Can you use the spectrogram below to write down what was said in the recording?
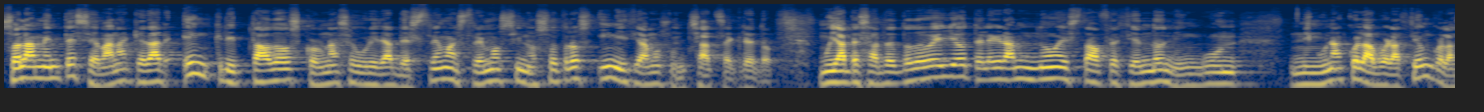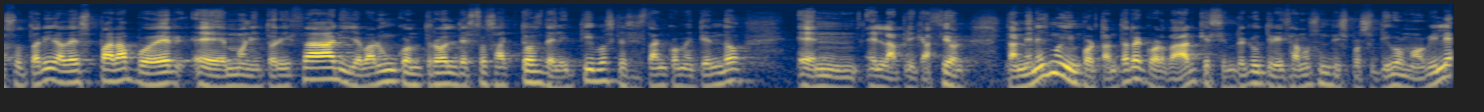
solamente se van a quedar encriptados con una seguridad de extremo a extremo si nosotros iniciamos un chat secreto. Muy a pesar de todo ello, Telegram no está ofreciendo ningún ninguna colaboración con las autoridades para poder eh, monitorizar y llevar un control de estos actos delictivos que se están cometiendo en, la aplicación. También es muy importante recordar que siempre que utilizamos un dispositivo móvil,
